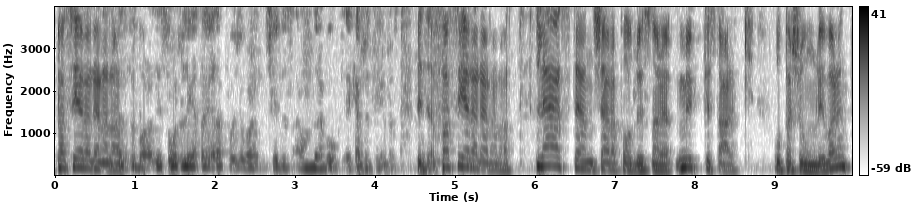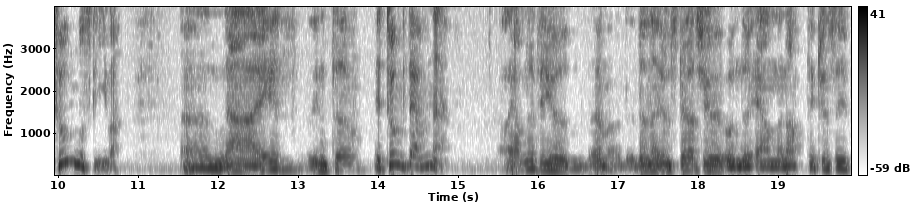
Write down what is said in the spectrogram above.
Passera denna natt. Istället för bara, det är svårt att leta reda på Johan Kindes andra bok. Det kanske inte är förresten. Passera denna natt. Läs den, kära poddlyssnare. Mycket stark och personlig. Var den tung att skriva? Eh, nej, inte... Det är ett tungt ämne. Ämnet är ju... Den utspelas ju under en natt i princip.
